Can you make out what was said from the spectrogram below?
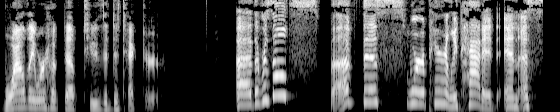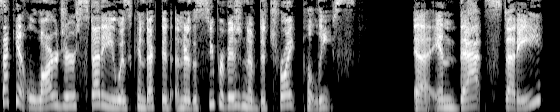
while they were hooked up to the detector. Uh, the results of this were apparently padded, and a second larger study was conducted under the supervision of Detroit police. Uh, in that study,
